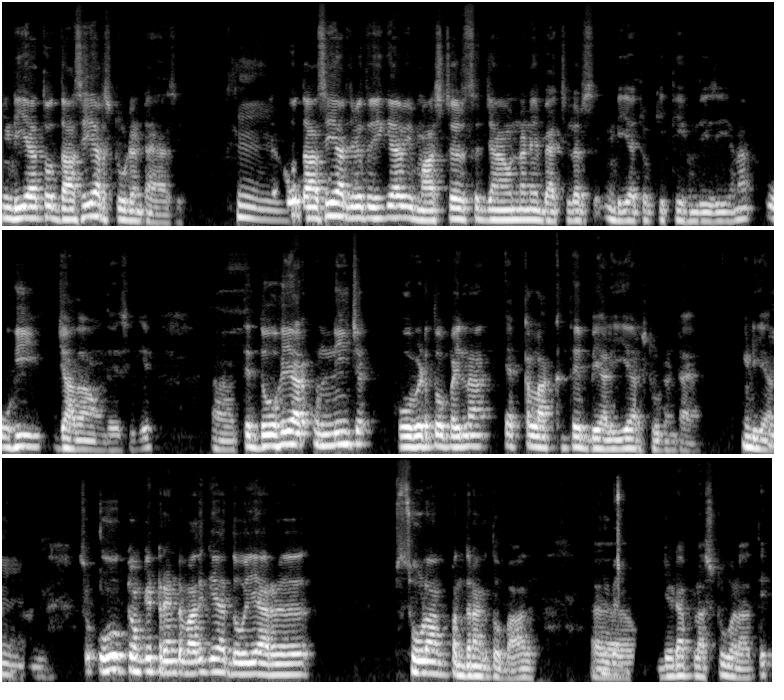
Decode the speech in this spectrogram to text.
ਇੰਡੀਆ ਤੋਂ 10000 ਸਟੂਡੈਂਟ ਆਇਆ ਸੀ। ਹੂੰ। ਉਹ 10000 ਜਿਵੇਂ ਤੁਸੀਂ ਕਿਹਾ ਵੀ ਮਾਸਟਰਸ ਜਾਂ ਉਹਨਾਂ ਨੇ ਬੈਚਲਰਸ ਇੰਡੀਆ ਚੋਂ ਕੀਤੀ ਹੁੰਦੀ ਸੀ ਹਨਾ ਉਹੀ ਜ਼ਿਆਦਾ ਆਉਂਦੇ ਸੀਗੇ। ਅਹ, ਤੇ 2019 ਚ ਕੋਵਿਡ ਤੋਂ ਪਹਿਲਾਂ 1 ਲੱਖ ਤੇ 42000 ਸਟੂਡੈਂਟ ਆਇਆ ਇੰਡੀਆ ਹੂੰ। ਸੋ ਉਹ ਕਿਉਂਕਿ ਟ੍ਰੈਂਡ ਵੱਧ ਗਿਆ 2016 15 ਤੋਂ ਬਾਅਦ ਅਹ, ਬਿਲਕੁਲ। ਜਿਹੜਾ ਪਲੱਸ 2 ਵਾਲਾ ਤੇ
